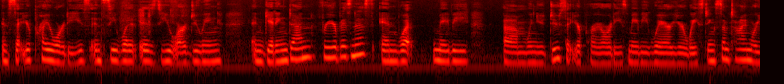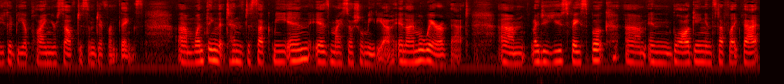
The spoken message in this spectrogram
and set your priorities and see what it is you are doing and getting done for your business and what maybe um, when you do set your priorities, maybe where you're wasting some time, where you could be applying yourself to some different things. Um, one thing that tends to suck me in is my social media, and I'm aware of that. Um, I do use Facebook um, and blogging and stuff like that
